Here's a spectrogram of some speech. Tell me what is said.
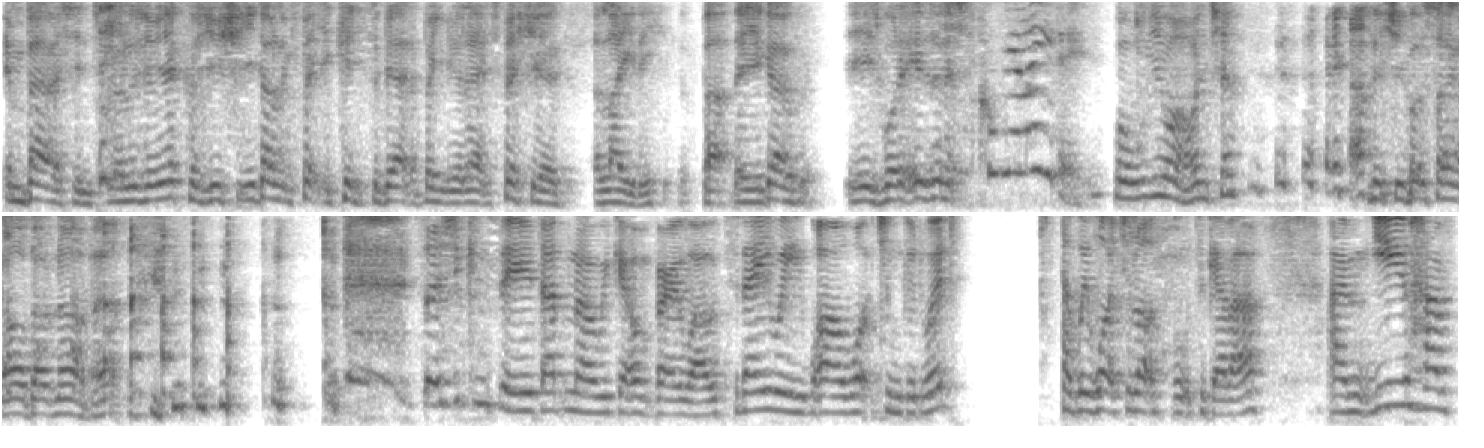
Embarrassing to be honest with you, because you, sh- you don't expect your kids to be able to beat you at that, especially a, a lady. But there you go. It is what it is, isn't Just it? Just call me a lady. Well, you are, aren't you? Unless you've got something I don't know about. So as you can see, Dad and I we get on very well. Today we are watching Goodwood, and we watch a lot of sport together. Um, you have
